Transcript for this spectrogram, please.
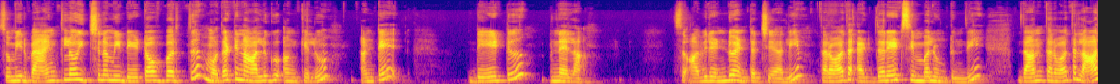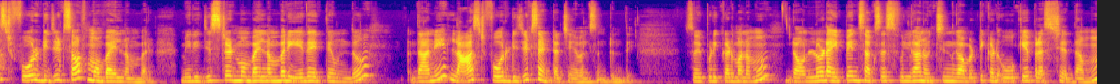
so మీరు బ్యాంక్లో ఇచ్చిన మీ డేట్ ఆఫ్ బర్త్ మొదటి నాలుగు అంకెలు అంటే డేట్ నెల. సో అవి రెండు ఎంటర్ చేయాలి. తర్వాత అట్ ద రేట్ సింబల్ ఉంటుంది. దాని తర్వాత last four digits of mobile number మీ రిజిస్టర్డ్ మొబైల్ నంబర్ ఏదైతే ఉందో దాని లాస్ట్ ఫోర్ డిజిట్స్ ఎంటర్ చేయవలసి ఉంటుంది. సో ఇప్పుడు ఇక్కడ మనము డౌన్లోడ్ అయిపోయింది సక్సెస్ఫుల్గా వచ్చింది కాబట్టి ఇక్కడ ఓకే ప్రెస్ చేద్దాము.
